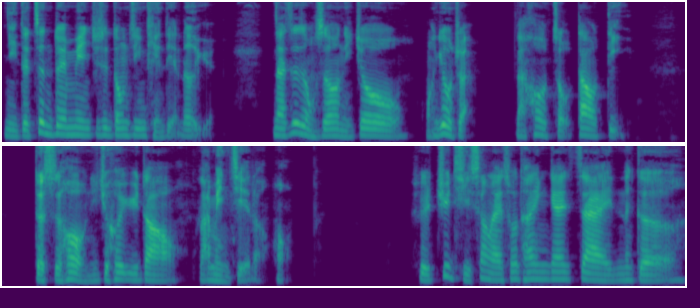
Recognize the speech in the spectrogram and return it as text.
你的正对面就是东京甜点乐园，那这种时候你就往右转，然后走到底的时候，你就会遇到拉面街了哦。所以具体上来说，它应该在那个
